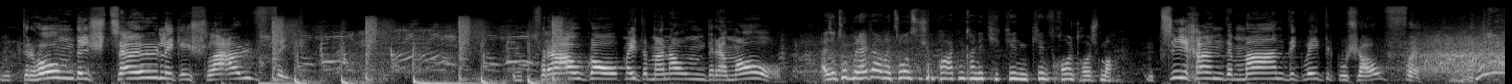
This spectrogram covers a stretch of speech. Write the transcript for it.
Und der Hund ist zölig, ist läufig. Und die Frau geht mit einem anderen Mann. Also tut mir leid, aber mit so einem Psychopathen kann ich keinen kein Frauentausch machen. Und sie können am Montag wieder arbeiten.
